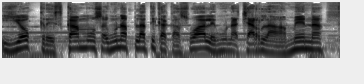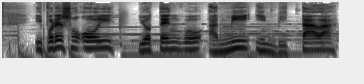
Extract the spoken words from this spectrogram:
y yo crezcamos en una plática casual, en una charla amena. Y por eso hoy yo tengo a mi invitada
